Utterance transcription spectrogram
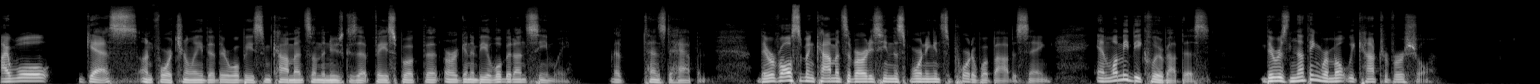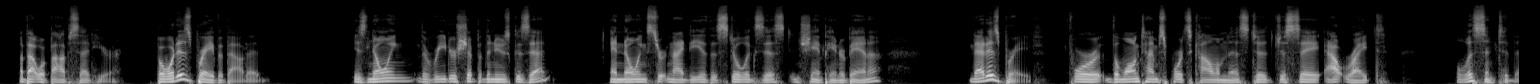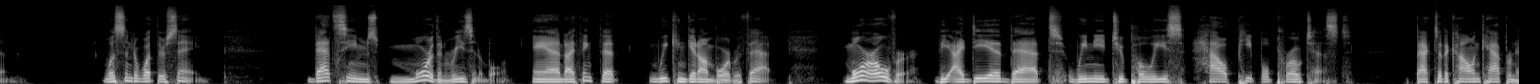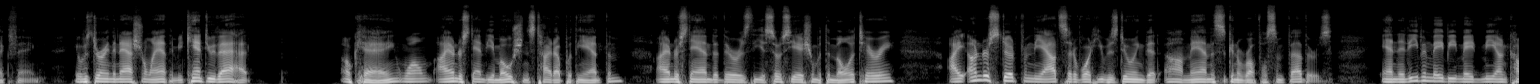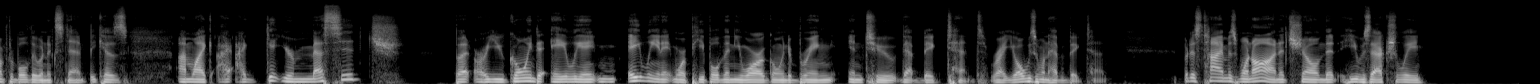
I will guess, unfortunately, that there will be some comments on the News Gazette Facebook that are going to be a little bit unseemly. That tends to happen. There have also been comments I've already seen this morning in support of what Bob is saying. And let me be clear about this. There is nothing remotely controversial about what Bob said here. But what is brave about it is knowing the readership of the News Gazette and knowing certain ideas that still exist in Champaign Urbana. That is brave for the longtime sports columnist to just say outright, listen to them, listen to what they're saying. That seems more than reasonable. And I think that we can get on board with that. Moreover, the idea that we need to police how people protest. Back to the Colin Kaepernick thing. It was during the national anthem. You can't do that. Okay, well, I understand the emotions tied up with the anthem. I understand that there is the association with the military. I understood from the outset of what he was doing that, oh man, this is going to ruffle some feathers. And it even maybe made me uncomfortable to an extent because I'm like, I, I get your message, but are you going to alienate alienate more people than you are going to bring into that big tent, right? You always want to have a big tent. But as time has went on, it's shown that he was actually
